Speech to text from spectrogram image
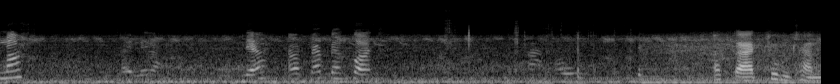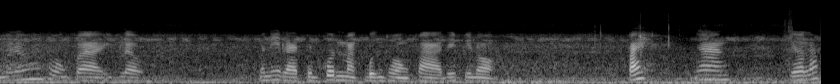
นเนาะไปไหมล่ะเดี๋ยวเอาแป๊บเดียวก่อน อากาศชุ่มฉ่ำมาแล้วท้องฟ้าอีกแล้ววันนี้หลายเป็นคนหมักเบิงท้องฟ้าเด้พี่น้อง ไปย่างเดี๋ยวรับ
